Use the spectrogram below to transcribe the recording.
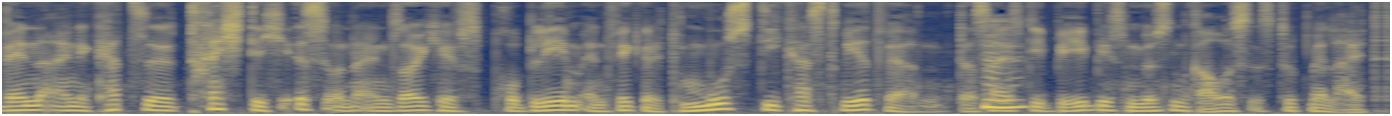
wenn eine Katze trächtig ist und ein solches Problem entwickelt, muss die kastriert werden. Das mhm. heißt, die Babys müssen raus. Es tut mir leid.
